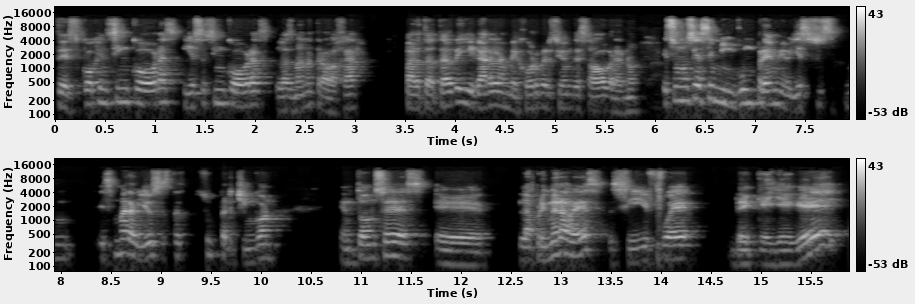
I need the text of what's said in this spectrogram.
te escogen cinco obras y esas cinco obras las van a trabajar para tratar de llegar a la mejor versión de esa obra, ¿no? Eso no se hace ningún premio y eso es, maravilloso, está súper chingón. Entonces, eh, la primera vez sí fue de que llegué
